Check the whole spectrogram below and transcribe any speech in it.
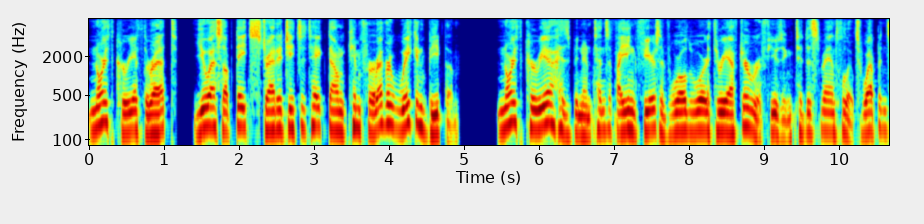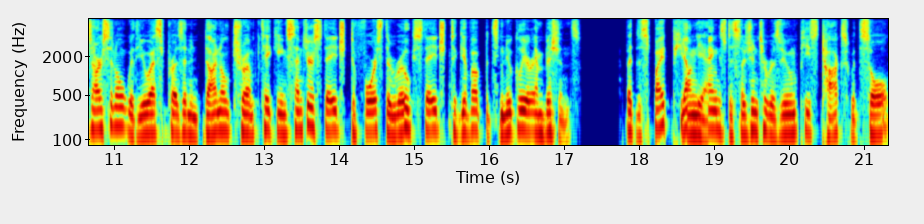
North Korea threat, U.S. updates strategy to take down Kim forever we can beat them. North Korea has been intensifying fears of World War III after refusing to dismantle its weapons arsenal with U.S. President Donald Trump taking center stage to force the rogue stage to give up its nuclear ambitions. But despite Pyongyang's decision to resume peace talks with Seoul,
